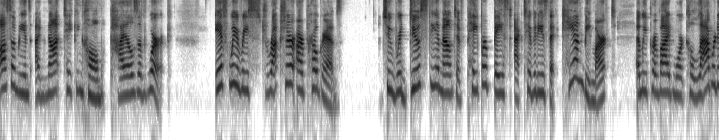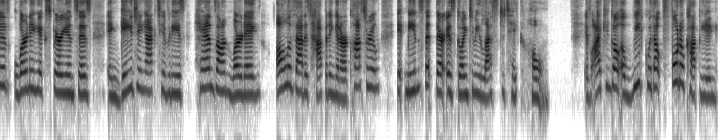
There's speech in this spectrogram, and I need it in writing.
also means I'm not taking home piles of work. If we restructure our programs to reduce the amount of paper based activities that can be marked. And we provide more collaborative learning experiences, engaging activities, hands on learning. All of that is happening in our classroom. It means that there is going to be less to take home. If I can go a week without photocopying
